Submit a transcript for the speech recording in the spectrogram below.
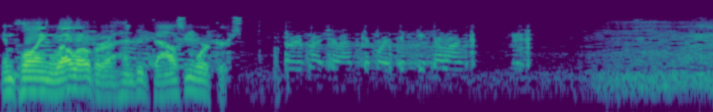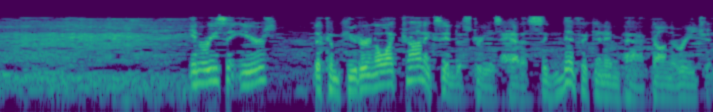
employing well over 100,000 workers. In recent years, the computer and electronics industry has had a significant impact on the region,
